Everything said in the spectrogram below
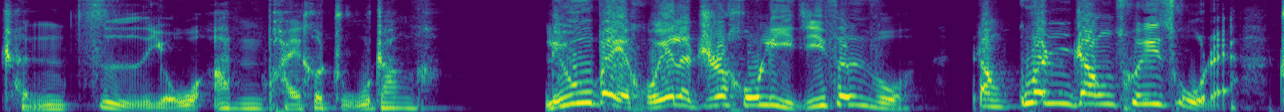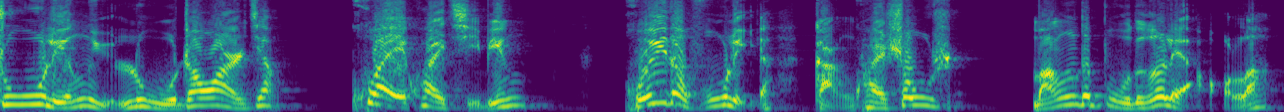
臣自有安排和主张啊。”刘备回来之后，立即吩咐让关张催促着呀，朱灵与陆昭二将快快起兵，回到府里啊，赶快收拾，忙得不得了了，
